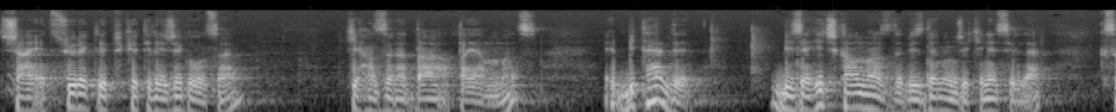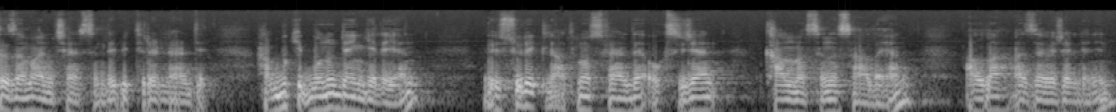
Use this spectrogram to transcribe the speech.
şayet sürekli tüketilecek olsa ki hazıra daha dayanmaz e, biterdi. Bize hiç kalmazdı bizden önceki nesiller kısa zaman içerisinde bitirirlerdi. Halbuki bunu dengeleyen ve sürekli atmosferde oksijen kalmasını sağlayan Allah Azze ve Celle'nin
